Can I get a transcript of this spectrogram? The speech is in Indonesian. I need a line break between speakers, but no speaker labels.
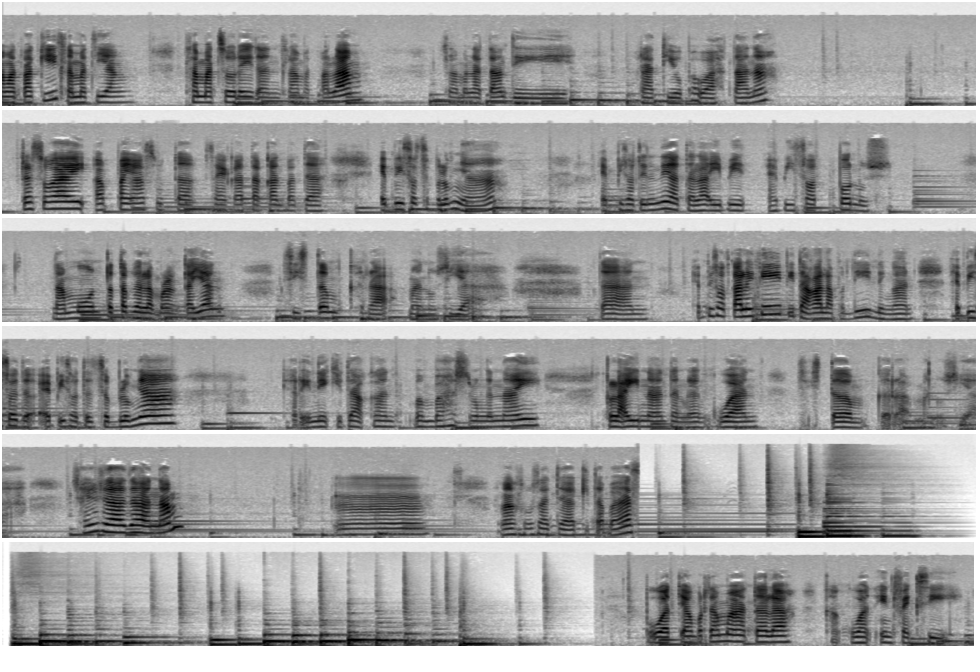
Selamat pagi, selamat siang, selamat sore, dan selamat malam. Selamat datang di Radio Bawah Tanah. Sesuai apa yang sudah saya katakan pada episode sebelumnya, episode ini adalah episode bonus. Namun tetap dalam rangkaian sistem gerak manusia. Dan Episode kali ini tidak kalah penting dengan episode-episode sebelumnya. Hari ini kita akan membahas mengenai kelainan dan gangguan sistem gerak manusia. Saya sudah ada enam. Hmm, langsung saja kita bahas. Buat yang pertama adalah gangguan infeksi.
